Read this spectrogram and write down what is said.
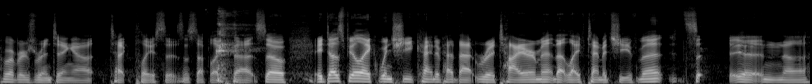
whoever's renting out tech places and stuff like that. so it does feel like when she kind of had that retirement, that lifetime achievement, in uh,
